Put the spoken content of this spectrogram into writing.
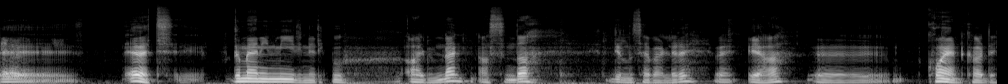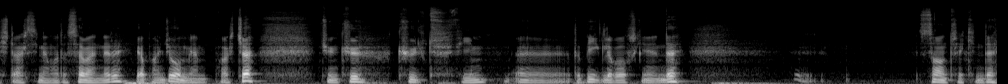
Ee, evet, The Man in Me dinledik bu albümden. Aslında Dylan severlere ve ya e, Coen kardeşler sinemada sevenlere yabancı olmayan bir parça. Çünkü kült film e, The Big Lebowski'nin de e, soundtrack'inde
